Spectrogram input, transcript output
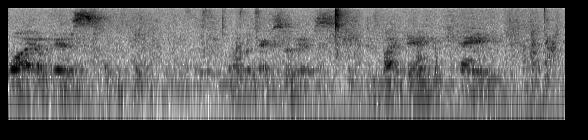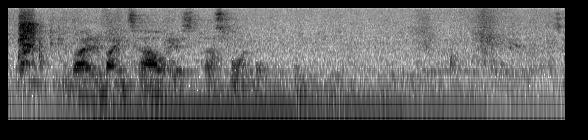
y of s of s is my gain k divided by tau s plus 1. So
